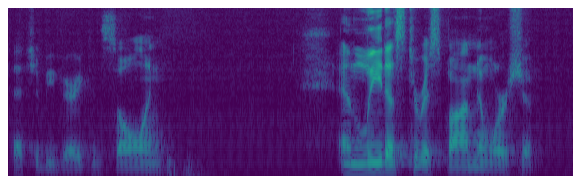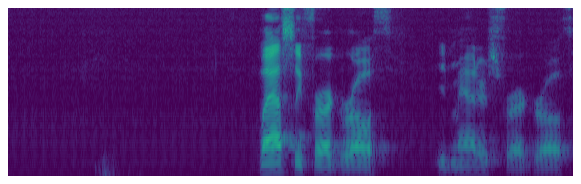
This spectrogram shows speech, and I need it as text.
That should be very consoling and lead us to respond in worship. Lastly, for our growth, it matters for our growth.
